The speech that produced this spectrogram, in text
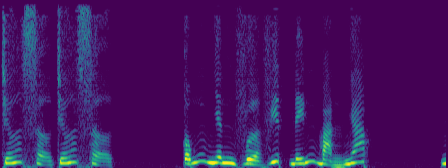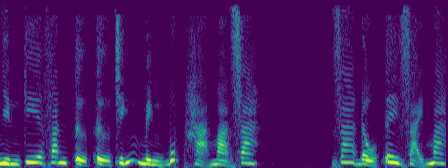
Chớ sợ chớ sợ. Tống nhân vừa viết đến bản nháp. Nhìn kia văn tự tự chính mình bút hạ mà ra. Ra đầu tê giải ma.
